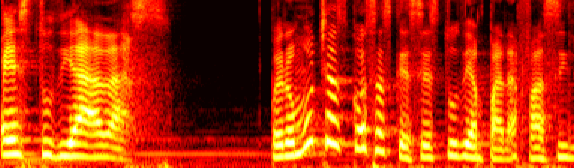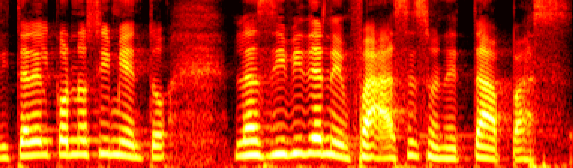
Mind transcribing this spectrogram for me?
estudiadas? Pero muchas cosas que se estudian para facilitar el conocimiento las dividen en fases o en etapas.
